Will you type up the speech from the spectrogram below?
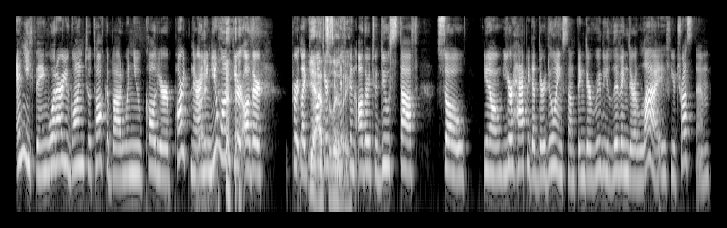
anything, what are you going to talk about when you call your partner? I mean, you want your other, per, like you Yeah, want your significant other to do stuff. So you know you're happy that they're doing something. They're really living their life. You trust them.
